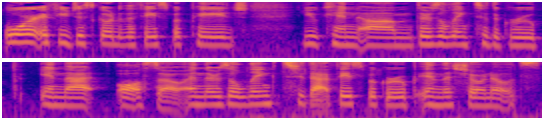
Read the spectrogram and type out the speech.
Or if you just go to the Facebook page, you can um, there's a link to the group in that also. And there's a link to that facebook group in the show notes.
